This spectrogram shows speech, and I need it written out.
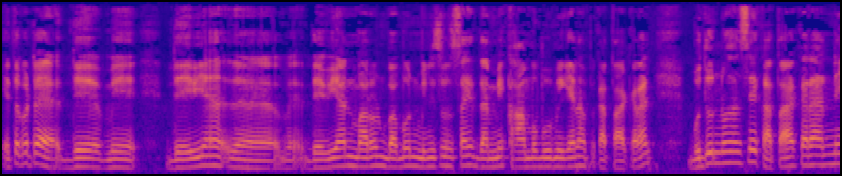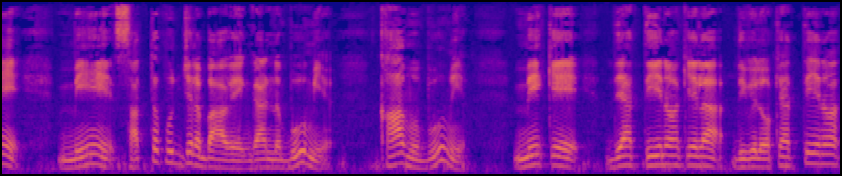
එතකොට මේ දෙවියන් දෙවියන් මරුන් බඹුන් මිනිසුන් සහිත දැන් මේ කාම භූමිය ගැන අපි කතා කරන්නේ. බුදුන් වහන්සේ කතා කරන්නේ මේ සත්පුජ්‍යල භාවයෙන් ගන්න භූමිය කාම භූමිය. මේකේ දෙයක් තියෙනවා කියලා දිව්‍ය ලෝකයක් තියෙනවා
